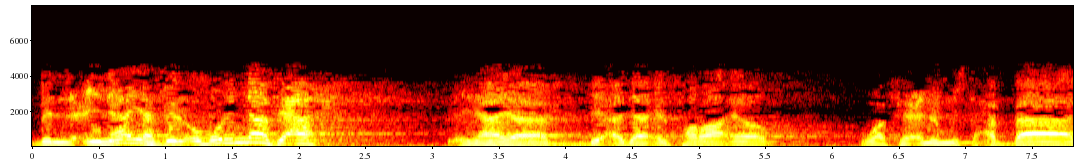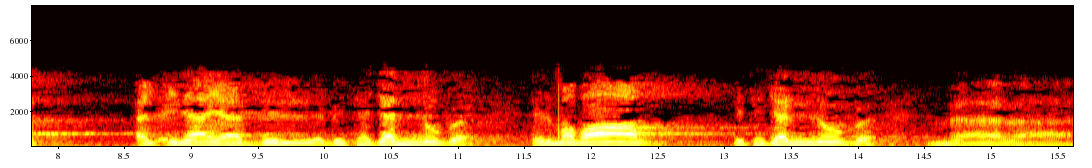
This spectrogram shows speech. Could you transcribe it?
بالعناية بالأمور النافعة. العناية بأداء الفرائض وفعل المستحبات. العناية بتجنب المضار. بتجنب ما,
